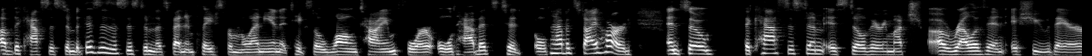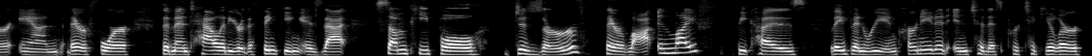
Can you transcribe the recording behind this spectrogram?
of the caste system, but this is a system that's been in place for millennia and it takes a long time for old habits to old habits die hard. And so the caste system is still very much a relevant issue there. And therefore, the mentality or the thinking is that some people deserve their lot in life because they've been reincarnated into this particular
